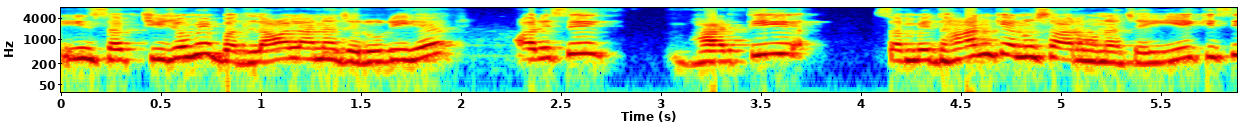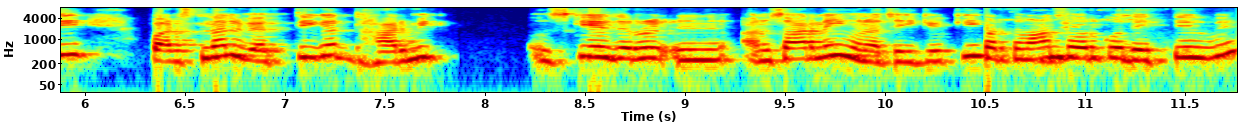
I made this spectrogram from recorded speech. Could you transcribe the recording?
इन सब चीज़ों में बदलाव लाना ज़रूरी है और इसे भारतीय संविधान के अनुसार होना चाहिए। किसी पर्सनल व्यक्तिगत धार्मिक उसके ज़रूर अनुसार नहीं होना चाहिए क्योंकि वर्तमान दौर को देखते हुए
